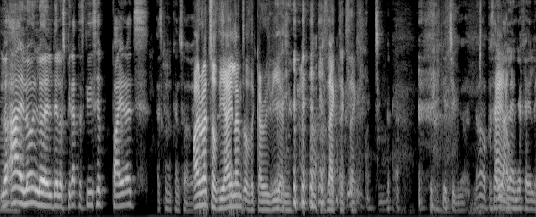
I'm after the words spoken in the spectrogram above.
Lo- ah, lo, lo del de los piratas, que dice Pirates. Es que no alcanzó a ver. Pirates of the Islands of the Caribbean. Exacto, exacto. Qué. Qué chingón. No, pues ahí va Bueno. la NFL.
